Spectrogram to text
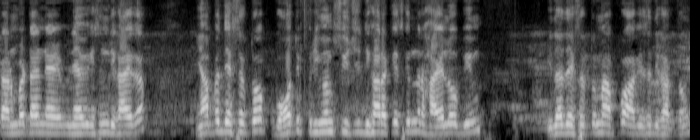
टर्न बाय टर्न नेविगेशन दिखाएगा। यहाँ पर देख सकते हो, बहुत ही प्रीमियम स्विच दिखा रखे इसके अंदर हाई लो बीम इधर देख सकते हो मैं आपको आगे से दिखाता हूँ।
